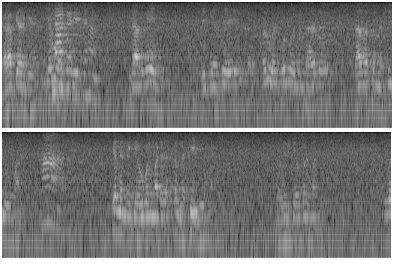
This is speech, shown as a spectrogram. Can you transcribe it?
ખરાબ કે? એવું ના હોય. કરીએ એટલે આપણે એ કહે છે ખરું હોય ખોટું હોય પણ તારે તો તારા અસર નથી જેવું માને. હા. કેમ એને કેવું કોઈ માટે અક્કલ નથી જેવું માન. કેવું પડે શું કહ્યું? એટલે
